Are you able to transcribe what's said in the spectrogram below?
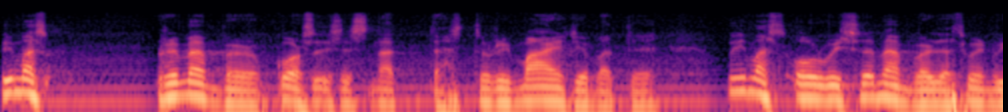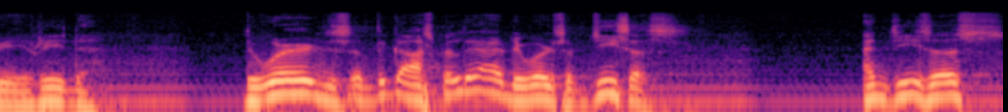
we must remember, of course, this is not just to remind you, but uh, we must always remember that when we read the words of the gospel, they are the words of Jesus. And Jesus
